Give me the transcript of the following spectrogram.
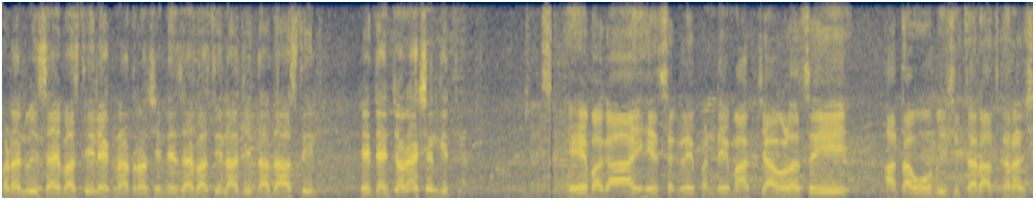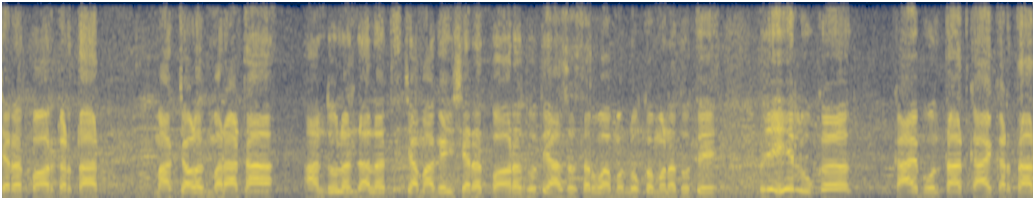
फडणवीस साहेब असतील एकनाथराव शिंदे साहेब असतील अजितदादा असतील हे त्यांच्यावर ॲक्शन घेतील. हे बघा हे सगळे फंडे मागच्या वेळेसही आता ओबीसीचं राजकारण शरद पवार करतात. मागच्या वेळेस मराठा आंदोलन झालं त्याच्या मागेही शरद पवारच होते असं सर्व लोक म्हणत होते. म्हणजे हे लोक काय बोलतात काय करतात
